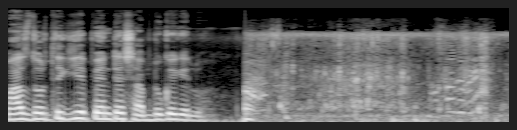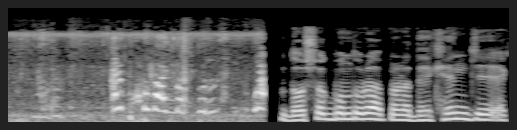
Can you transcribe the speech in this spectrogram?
মাছ ধরতে গিয়ে প্যান্টে সাপ ঢুকে গেল। দর্শক বন্ধুরা, আপনারা দেখেন যে এক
